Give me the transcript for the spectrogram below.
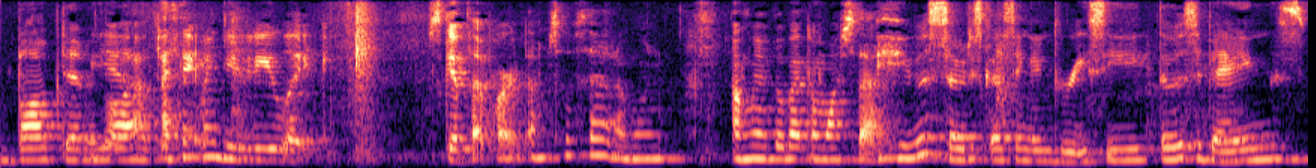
bopped him. Yeah, to I think my DVD like skipped that part. I'm so sad. I want. I'm gonna go back and watch that. He was so disgusting and greasy. Those bangs.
